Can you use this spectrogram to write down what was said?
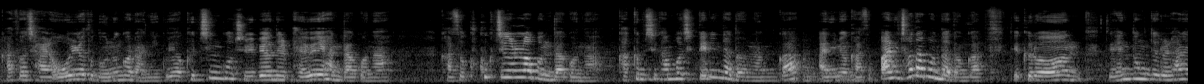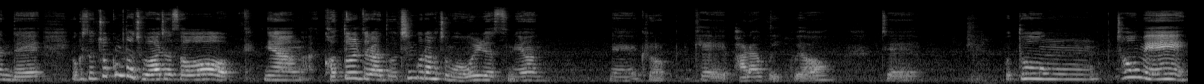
가서 잘 어울려서 노는 건 아니고요. 그 친구 주변을 배회한다거나 가서 쿡쿡 찔러본다거나 가끔씩 한 번씩 때린다던가 아니면 가서 빤히 쳐다본다던가 그런 행동들을 하는데 여기서 조금 더 좋아져서 그냥 겉돌더라도 친구랑 좀 어울렸으면 네 그렇게 바라고 있고요. 이제 보통 처음에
